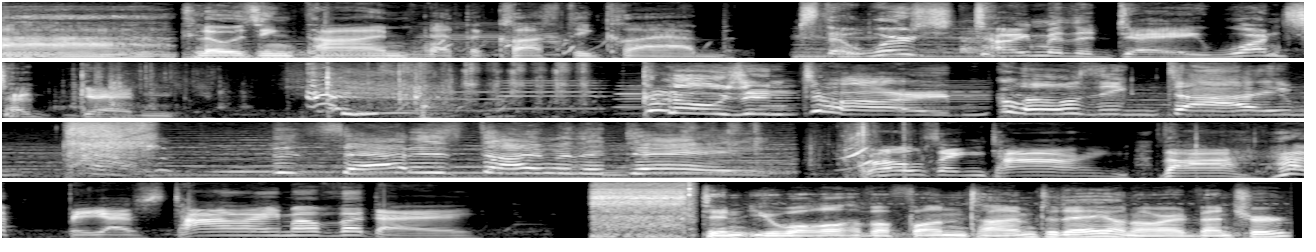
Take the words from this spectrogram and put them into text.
Ah, closing time at the Clusty Club. It's the worst time of the day once again. Closing time! Closing time. the saddest time of the day. Closing time. The happiest time of the day. Didn't you all have a fun time today on our adventure?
